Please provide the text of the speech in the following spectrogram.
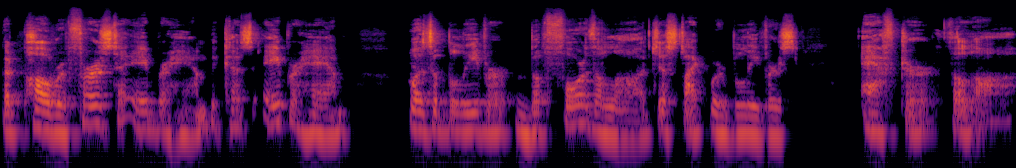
But Paul refers to Abraham because Abraham was a believer before the law, just like we're believers after the law,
